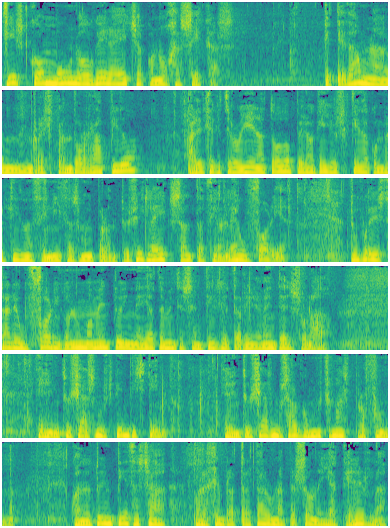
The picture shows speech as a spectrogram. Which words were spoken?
que es como una hoguera hecha con hojas secas, que te da un resplandor rápido Parece que te lo llena todo, pero aquello se queda convertido en cenizas muy pronto. Esa es la exaltación, la euforia. Tú puedes estar eufórico en un momento e inmediatamente sentirte terriblemente desolado. El entusiasmo es bien distinto. El entusiasmo es algo mucho más profundo. Cuando tú empiezas a, por ejemplo, a tratar a una persona y a quererla,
